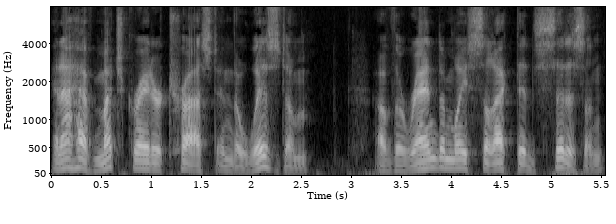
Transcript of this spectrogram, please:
and I have much greater trust in the wisdom of the randomly selected citizen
